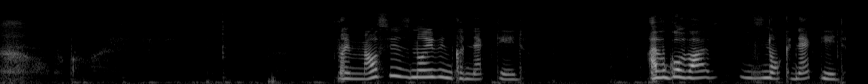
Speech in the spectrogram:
Oh my gosh. My mouse is not even connected. I've got that. It's not connected.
